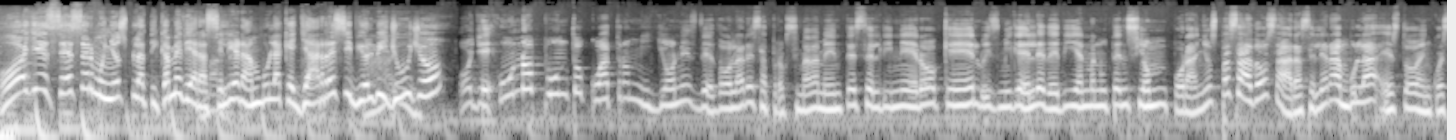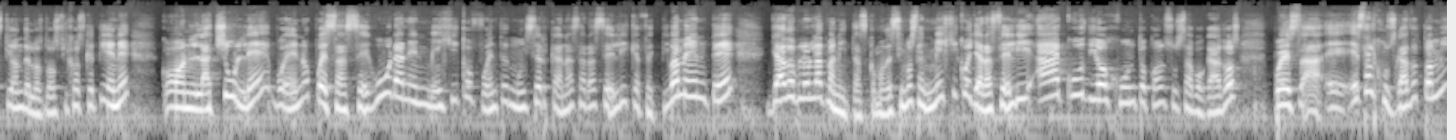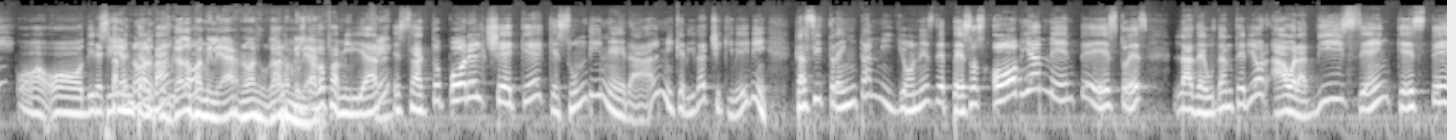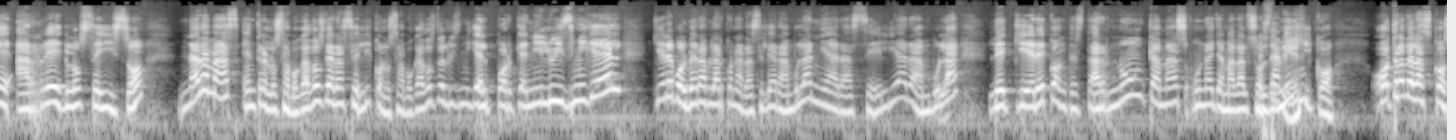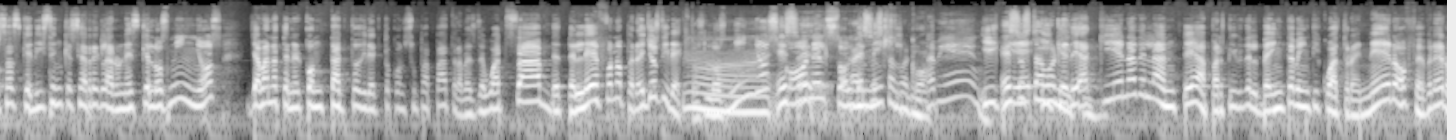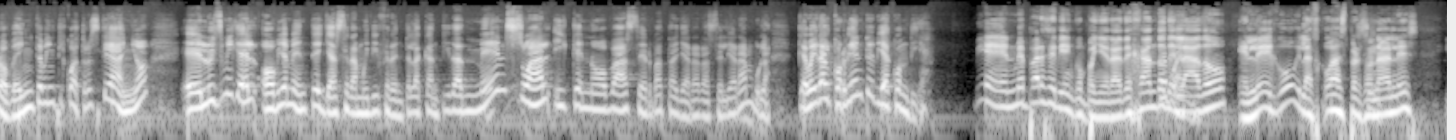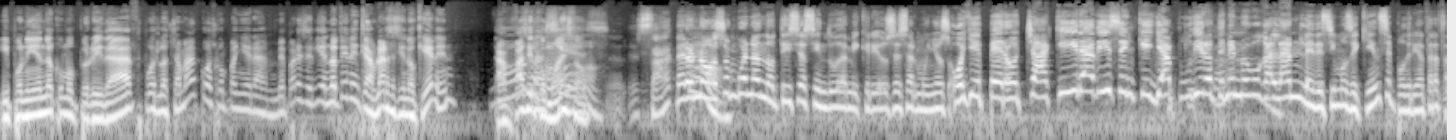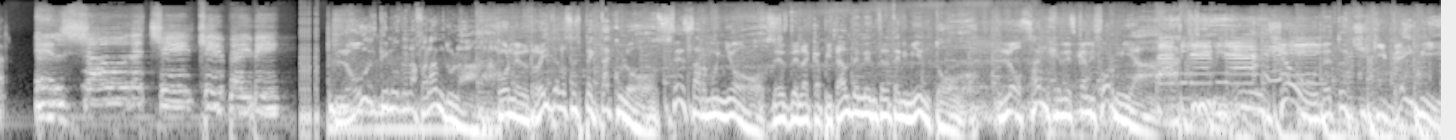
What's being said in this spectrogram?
Oye, César Muñoz, platícame de Araceli Arámbula, que ya recibió el billullo. Oye, 1.4 millones de dólares aproximadamente es el dinero que Luis Miguel le debía en manutención por años pasados a Araceli Arámbula, esto en cuestión de los dos hijos que tiene, con la Chule. Bueno, pues aseguran en México fuentes muy cercanas a Araceli que efectivamente ya dobló las manitas, como decimos en México, y Araceli acudió junto con sus abogados, pues a- eh, ¿es al juzgado, Tommy? ¿O, o Sí, directamente no, al al banco? juzgado familiar, no, al juzgado Al familiar. juzgado familiar, Sí. exacto, por el cheque, que es un dineral, mi querida Chiqui Baby, casi 30 millones de pesos. Obviamente esto es la deuda anterior. Ahora, dicen que este arreglo se hizo nada más entre los abogados de Araceli con los abogados de Luis Miguel, porque ni Luis Miguel quiere volver a hablar con Araceli Arámbula, ni Araceli Arámbula le quiere contestar nunca más una llamada al Sol Está de bien. México. Otra de las cosas que dicen que se arreglaron es que los niños ya van a tener contacto directo con su papá a través de WhatsApp, de teléfono, pero ellos directos, los niños eso- con el sol de está México. bonito. Está bien. Y, que, está y que de aquí en adelante, a partir del 2024, enero, febrero 2024 este año, eh, Luis Miguel obviamente ya será muy diferente la cantidad mensual y que no va a hacer batallar a Araceli Arámbula, que va a ir al corriente día con día. Bien, me parece bien, compañera. Dejando Qué de bueno. lado el ego y las cosas personales y poniendo como prioridad, pues los chamacos, compañera. Me parece bien. No tienen que hablarse si no quieren. Tan No, fácil no, como así eso. es. Exacto. Pero no, son buenas noticias sin duda, mi querido César Muñoz. Oye, pero Shakira dicen que ya pudiera tener nuevo galán. Le decimos de quién se podría tratar. El show de Chiqui Baby. Lo último de la farándula, con el rey de los espectáculos, César Muñoz, desde la capital del entretenimiento, Los Ángeles, California, aquí en el show de Tu Chiqui Baby.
